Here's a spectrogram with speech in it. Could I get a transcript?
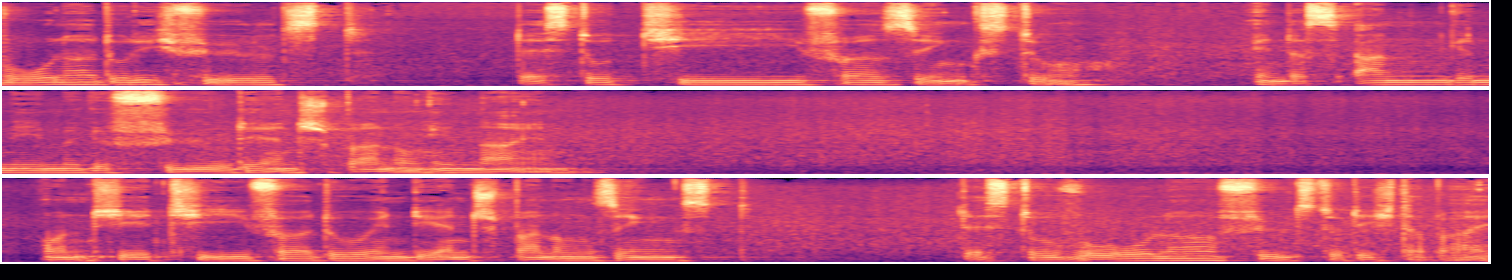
wohler du dich fühlst, desto tiefer sinkst du in das angenehme Gefühl der Entspannung hinein. Und je tiefer du in die Entspannung sinkst, desto wohler fühlst du dich dabei.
